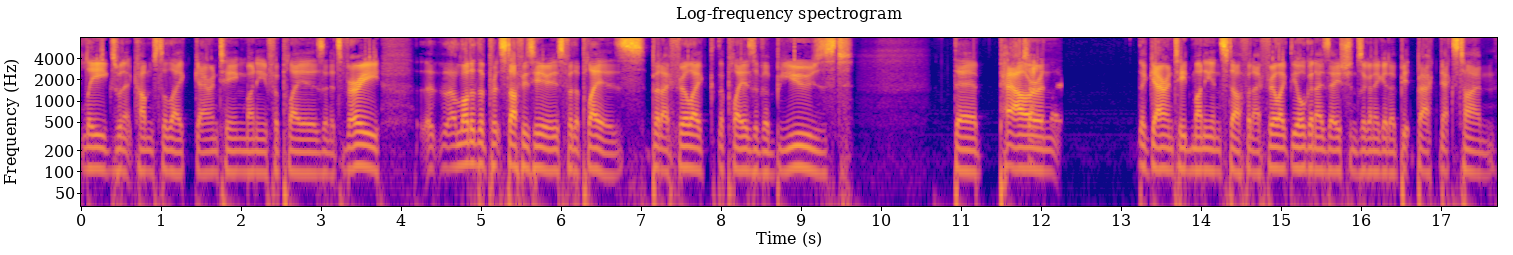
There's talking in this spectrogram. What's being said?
leagues when it comes to like guaranteeing money for players, and it's very a lot of the stuff is here is for the players, but I feel like the players have abused their power and the guaranteed money and stuff, and I feel like the organizations are going to get a bit back next time.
